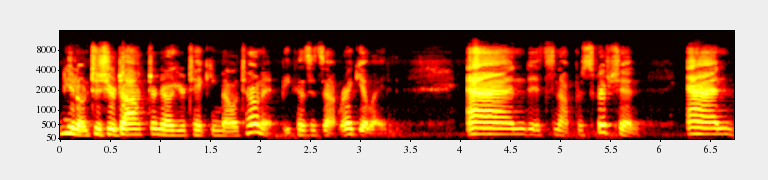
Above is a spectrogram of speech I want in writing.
you know, does your doctor know you're taking melatonin? Because it's not regulated and it's not prescription. And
